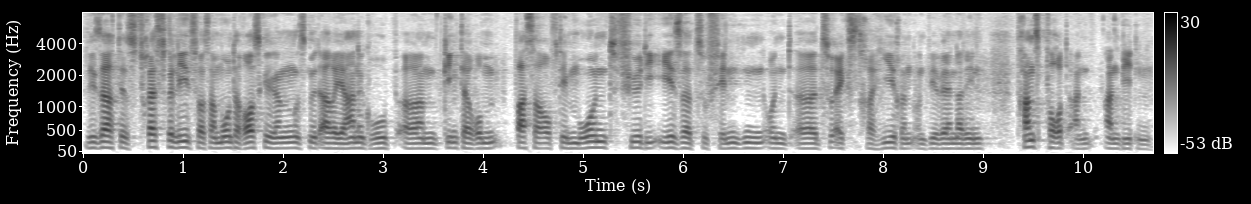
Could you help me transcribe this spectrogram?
Wie gesagt, das Pressrelease, was am Montag rausgegangen ist mit Ariane Group, ähm, ging darum, Wasser auf dem Mond für die ESA zu finden und äh, zu extrahieren. Und wir werden da den Transport an, anbieten.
